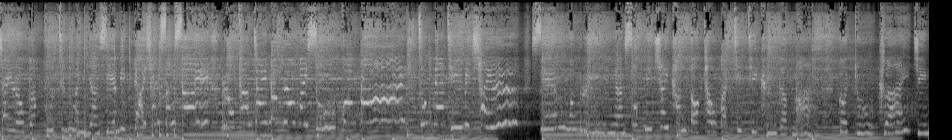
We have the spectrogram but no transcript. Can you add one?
ใจเรากลับพูดถึงมันอย่างเสียนิดได้ฉันสงสัย โรคทางใจนำเราไปสู่ความตายทุกนาทีไม่ใช่หรือ เสียงวังรีงานศพไม่ใช่คำตอบเท่าอาทิตย์ที่คืนกลับมา ก็ดูคล้ายจริง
